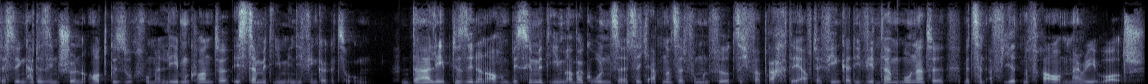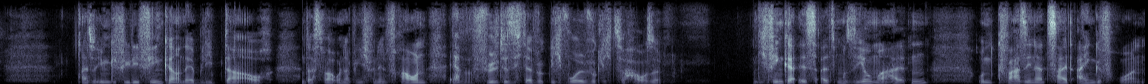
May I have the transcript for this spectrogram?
Deswegen hatte sie einen schönen Ort gesucht, wo man leben konnte, ist dann mit ihm in die Finca gezogen. Da lebte sie dann auch ein bisschen mit ihm, aber grundsätzlich ab 1945 verbrachte er auf der Finca die Wintermonate mit seiner vierten Frau Mary Walsh. Also ihm gefiel die Finca und er blieb da auch. Das war unabhängig von den Frauen. Er fühlte sich da wirklich wohl, wirklich zu Hause. Die Finca ist als Museum erhalten und quasi in der Zeit eingefroren.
